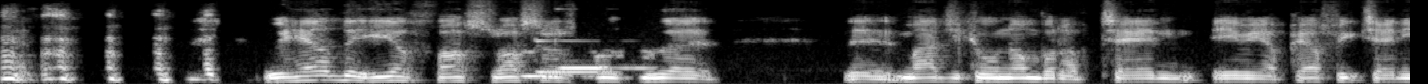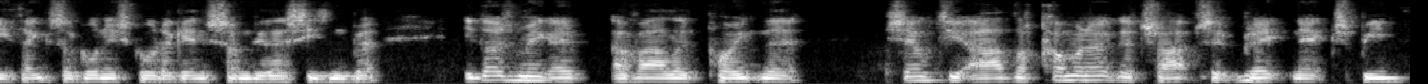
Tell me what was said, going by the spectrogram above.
we heard it here first. Russell's for the the magical number of ten. Amy, a perfect ten. He thinks they're going to score against somebody this season, but he does make a, a valid point that Celtic are they're coming out of the traps at breakneck speed,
